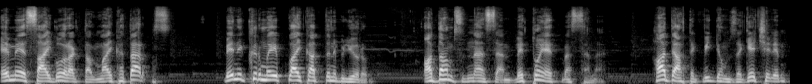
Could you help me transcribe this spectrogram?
emeğe saygı olaraktan like atar mısın? Beni kırmayıp like attığını biliyorum. Adamsın lan sen, beton yetmez sana. Hadi artık videomuza geçelim.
